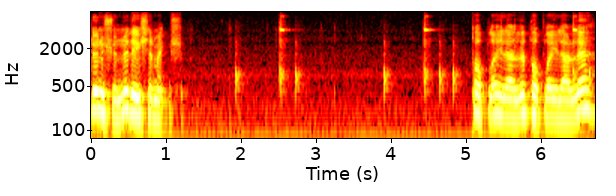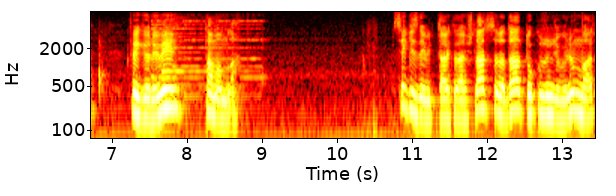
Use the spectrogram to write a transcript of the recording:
dönüşünü değiştirmekmiş. Topla ilerle topla ilerle ve görevi tamamla. 8 de bitti arkadaşlar. Sırada 9. bölüm var.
